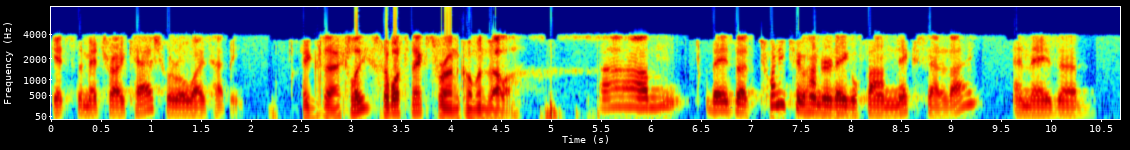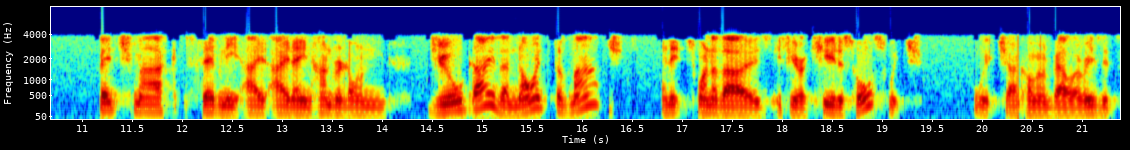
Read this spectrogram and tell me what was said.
gets the Metro cash, we're always happy. Exactly. So what's next for Uncommon Valor? Um, there's a 2200 Eagle Farm next Saturday, and there's a benchmark 78 1800 on Jewel Day, the 9th of March, and it's one of those. If you're a QTIS horse, which which Uncommon Valor is, it's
